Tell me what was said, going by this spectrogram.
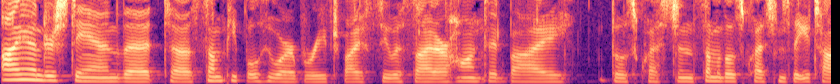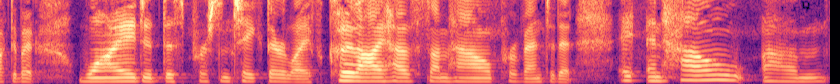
I understand that uh, some people who are bereaved by suicide are haunted by those questions, some of those questions that you talked about. Why did this person take their life? Could I have somehow prevented it? And how um,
